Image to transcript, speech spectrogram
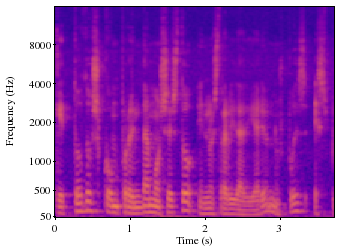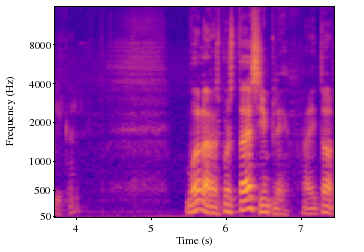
que todos comprendamos esto en nuestra vida diaria? ¿Nos puedes explicar? Bueno, la respuesta es simple, Editor.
